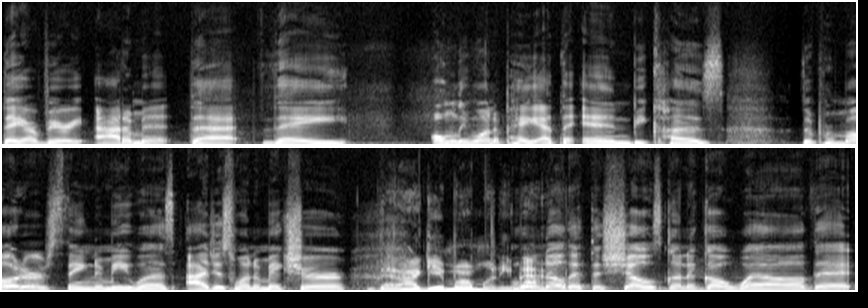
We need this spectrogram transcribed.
they are very adamant that they only want to pay at the end because the promoter's thing to me was I just want to make sure That I get my money back. well know that the show's gonna go well that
